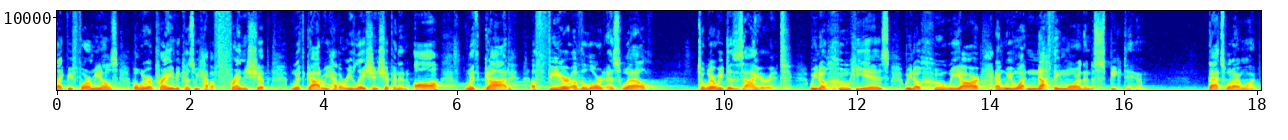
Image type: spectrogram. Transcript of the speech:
like before meals, but we are praying because we have a friendship with God. We have a relationship and an awe with God, a fear of the Lord as well, to where we desire it. We know who He is, we know who we are, and we want nothing more than to speak to Him. That's what I want.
